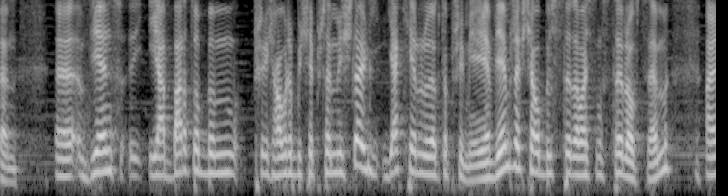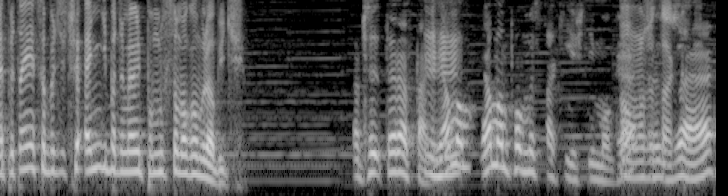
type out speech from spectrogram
Ten. E, więc ja bardzo bym chciał, żebyście przemyśleli, jakie role kto przyjmie. Ja wiem, że chciałbyś sterować tym sterowcem, ale pytanie co będzie, czy inni będą mieli pomysł, co mogą robić. Znaczy teraz tak, ja, Mhm. mam, ja mam pomysł taki, jeśli mogę, O, może tak. że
